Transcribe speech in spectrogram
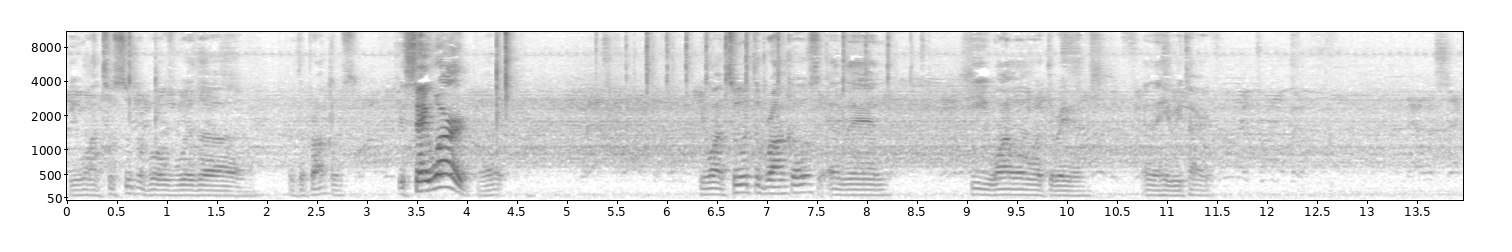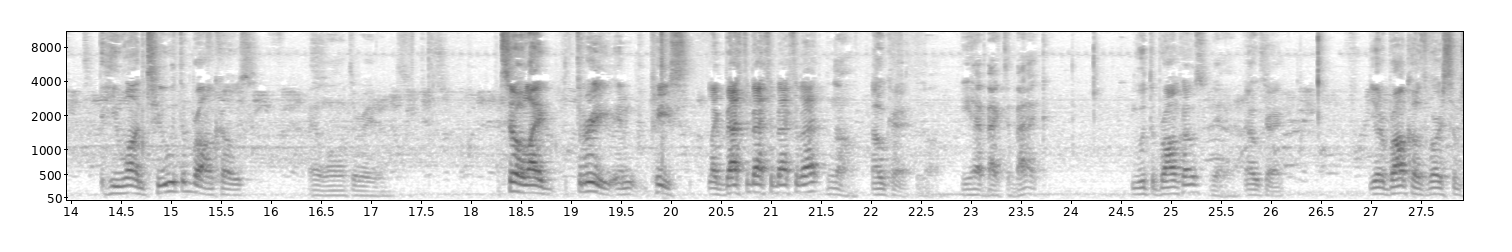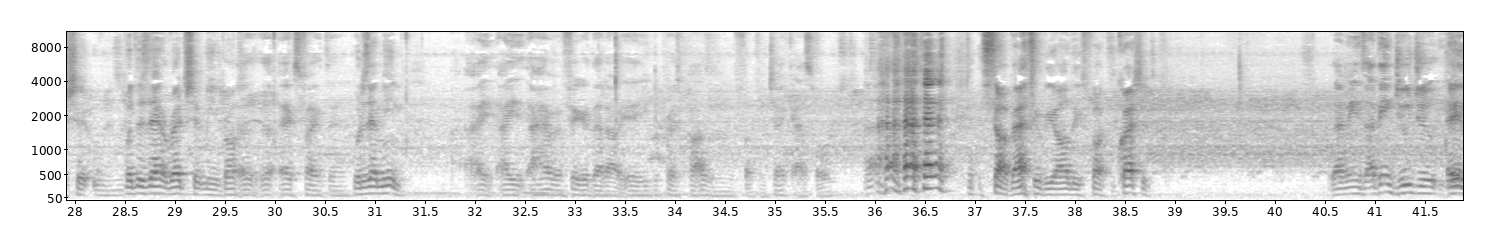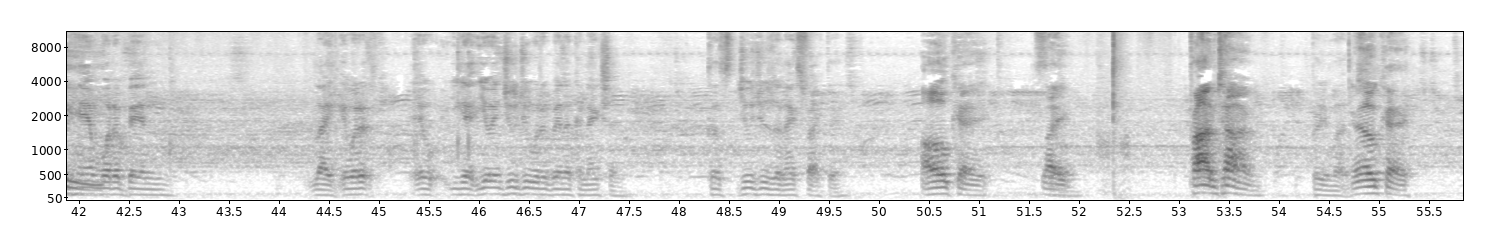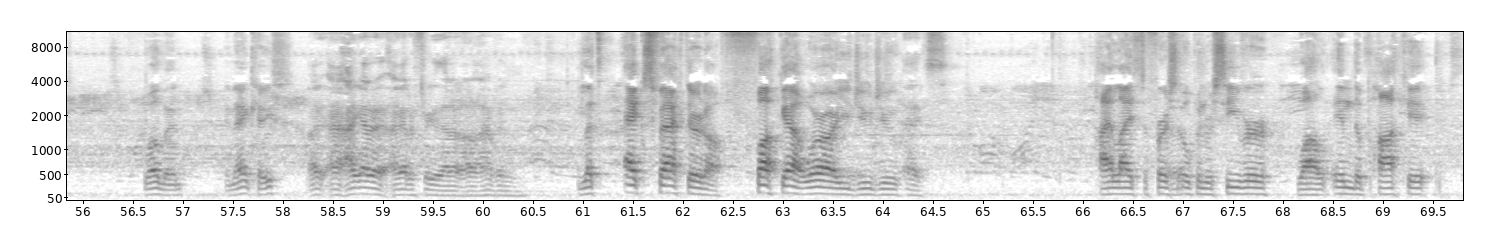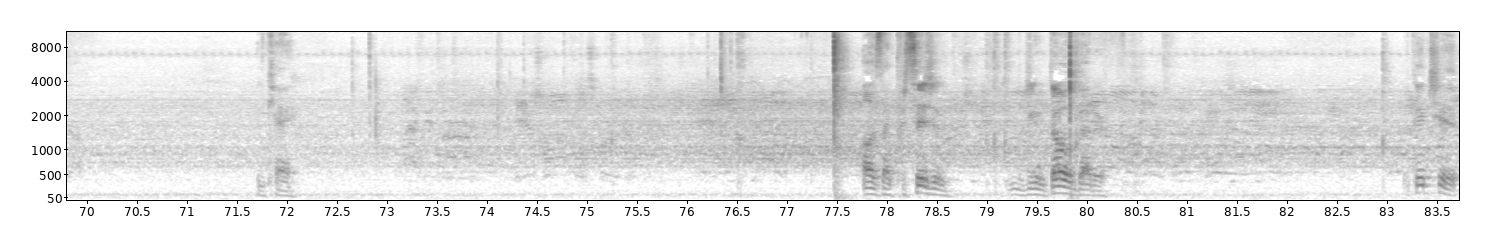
He won two Super Bowls with uh with the Broncos. Say word. Right. He won two with the Broncos, and then he won one with the Ravens, and then he retired. He won two with the Broncos. And one with the Ravens. So like three in peace, like back to back to back to back. No, Okay, no. He had back to back. with the Broncos. Yeah. Okay. Yo, the Broncos were some shit. What does that red shit mean, bro? Uh, the X Factor. What does that mean? I, I, I haven't figured that out yet. You can press pause and fucking check, asshole. Stop asking me all these fucking questions. That means I think Juju Hey. and him would have been like it would have, it, you get you and Juju would have been a connection, because Juju's an X factor. Okay. So, Like- Prime time. pretty much. Okay. Well then, in that case, I, I I gotta I gotta figure that out. I haven't let's X Factor the fuck out. Where are you, Juju? X. Highlights the first open receiver while in the pocket. Okay. Oh, it's like precision. You can throw it better. Good shit.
